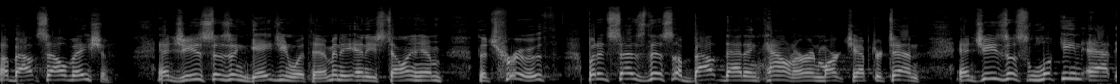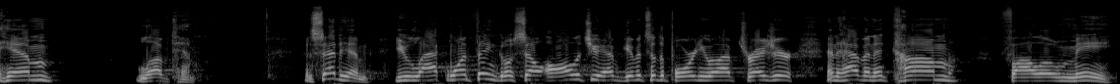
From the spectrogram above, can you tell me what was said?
about salvation. And Jesus is engaging with him and, he, and he's telling him the truth. But it says this about that encounter in Mark chapter 10. And Jesus, looking at him, loved him and said to him, You lack one thing. Go sell all that you have, give it to the poor, and you will have treasure in heaven. And come, follow me.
